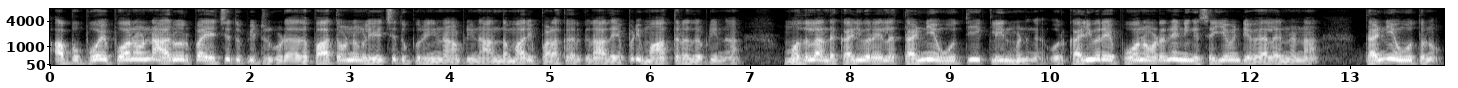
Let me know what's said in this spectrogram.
அப்போ போய் போனோடனே அறுபது எச்சு துப்பிட்டு அதை பார்த்தோன்னே உங்களுக்கு எச்சு துப்புறீங்கன்னா அப்படின்னா அந்த மாதிரி பழக்கம் இருக்குன்னா அதை எப்படி மாற்றுறது அப்படின்னா முதல்ல அந்த கழிவறையில் தண்ணியை ஊற்றி க்ளீன் பண்ணுங்கள் ஒரு கழிவறையை போன உடனே நீங்கள் செய்ய வேண்டிய வேலை என்னென்னா தண்ணியை ஊற்றணும்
